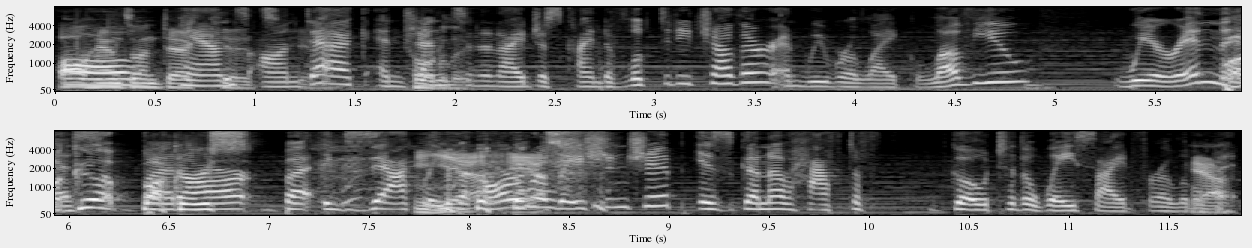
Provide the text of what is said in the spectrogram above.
All, hands on deck. Hands kids. on Yeah. deck. And Totally. Jensen and I just kind of looked at each other and we were like, "Love you." We're in this, Buck up, but buckers. our but exactly, Yeah. but our Yes. relationship is gonna have to f- go to the wayside for a little Yeah. bit.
